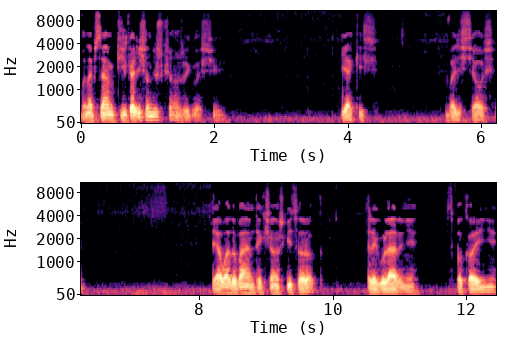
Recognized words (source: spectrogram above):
Bo napisałem kilkadziesiąt już książek właściwie. Jakieś 28. Ja ładowałem te książki co rok. Regularnie, spokojnie.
